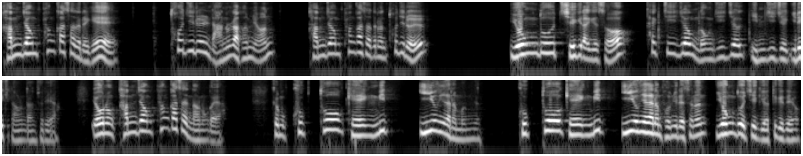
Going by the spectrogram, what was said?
감정평가사들에게 토지를 나누라 하면 감정평가사들은 토지를 용도 지역이라고 해서 택지적, 농지적, 임지적 이렇게 나눈다는 소리야. 요거는 감정평가사에 나누는 거야. 그럼 국토계획 및 이용에 관한 법률. 국토계획 및 이용에 관한 법률에서는 용도 지역이 어떻게 돼요?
